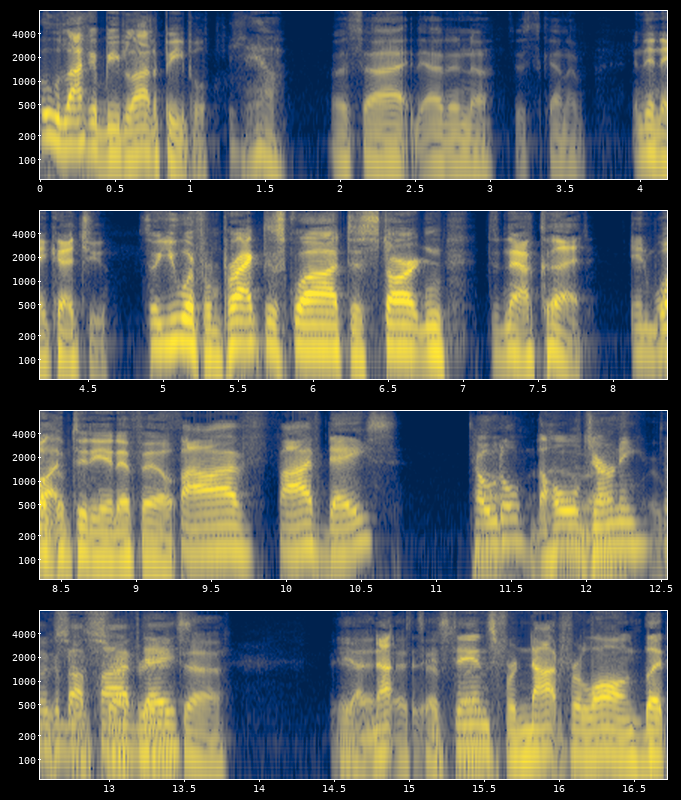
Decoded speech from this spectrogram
Who Lockett beat a lot of people. yeah. So I, I don't know. Just kind of, and then they cut you. So you went from practice squad to starting to now cut. In what? Welcome to the NFL. five five days total? Oh, the whole journey took about five days. time. Yeah, not it stands for not for long, but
